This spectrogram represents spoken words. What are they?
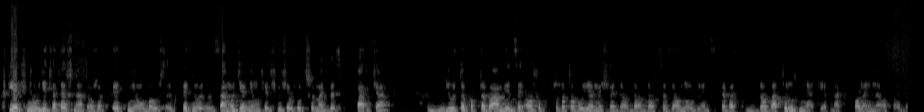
W kwietniu liczę też na to, że w kwietniu, bo już w kwietniu samodzielnie musieliśmy się już utrzymać bez wsparcia. Już dokoptowałam więcej osób, przygotowujemy się do, do, do sezonu, więc trzeba dozatrudniać jednak kolejne osoby.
